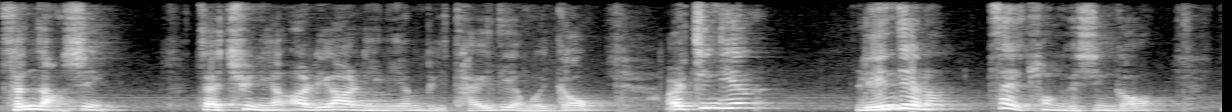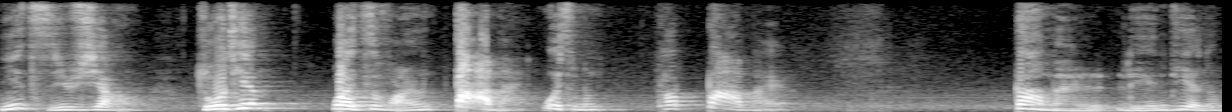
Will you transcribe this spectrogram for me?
成长性，在去年二零二零年比台电为高，而今天联电呢再创个新高。你仔细想，昨天外资法人大买，为什么他大买？大买联电呢？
